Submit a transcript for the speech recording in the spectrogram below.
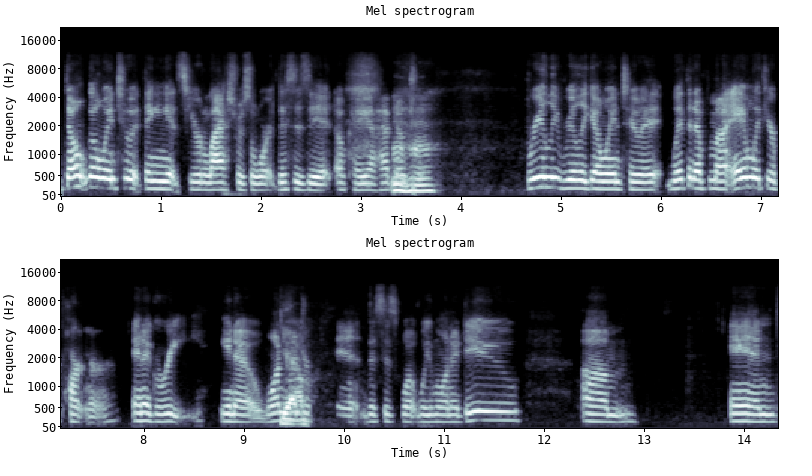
don't go into it thinking it's your last resort. This is it. Okay. I have no choice. Mhm. Really, really go into it with an open mind and with your partner and agree, you know, 100%. This is what we want to do. Um, and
